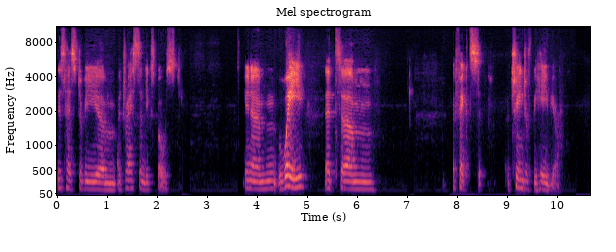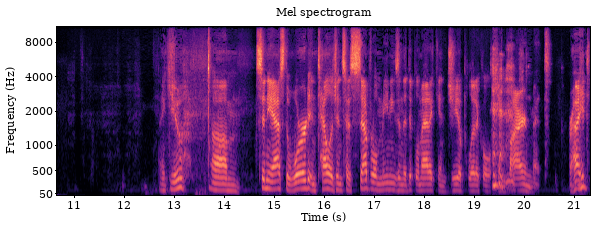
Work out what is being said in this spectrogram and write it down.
this has to be um, addressed and exposed in a way that um, affects change of behavior. Thank you. Um, Sydney asked, the word intelligence has several meanings in the diplomatic and geopolitical environment, right?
